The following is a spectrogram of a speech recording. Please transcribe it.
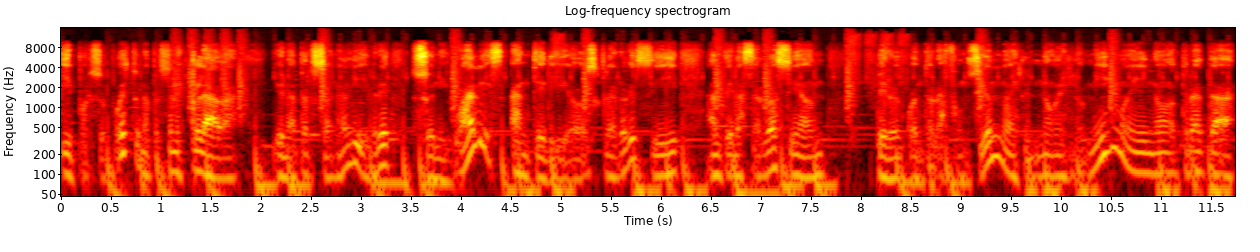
Y, por supuesto, una persona esclava y una persona libre son iguales ante Dios, claro que sí, ante la salvación, pero en cuanto a la función no es, no es lo mismo y no trata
